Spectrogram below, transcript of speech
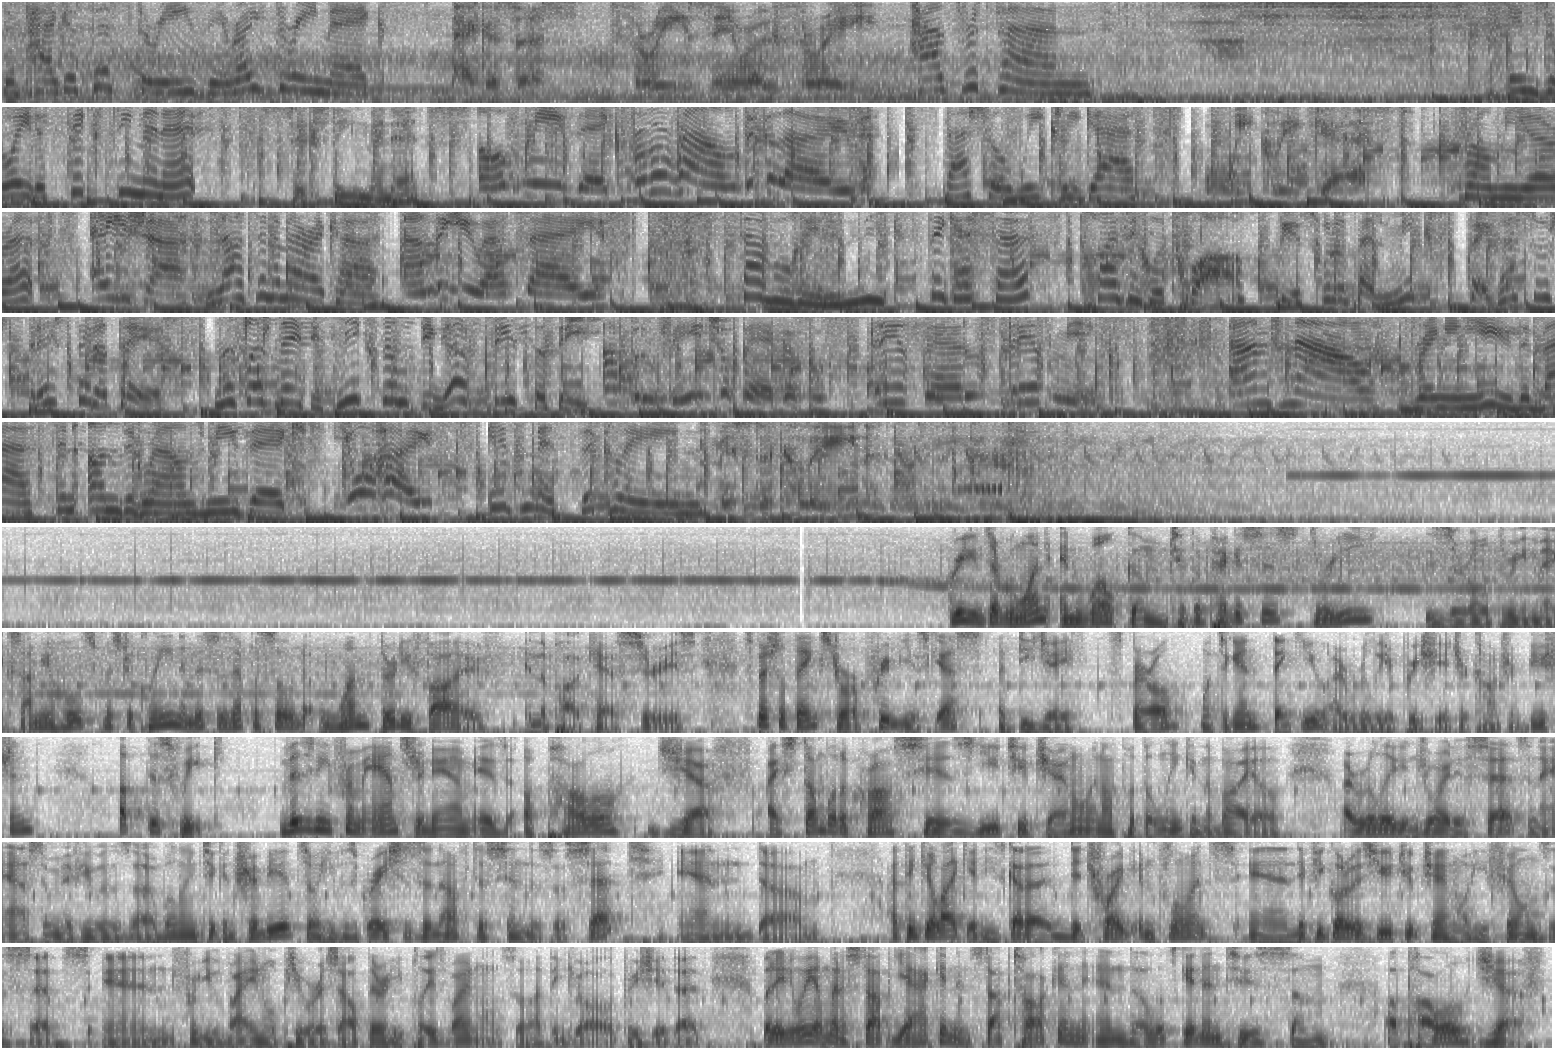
The Pegasus 303 mix Pegasus 303. has returned. Enjoy the 60 minutes 60 minutes. of music from around the globe. Special weekly guest Weekly guest. from Europe, Asia, Latin America, and the USA. Savourez le mix Pegasus 303. Disfruta el mix Pegasus 303. Наслаждайтесь миксом Пегас 303. Aproveite o Pegasus 303 Mix. And now, bringing you the best in underground music, your host is Mr. Clean. Mr. Clean. Greetings, everyone, and welcome to the Pegasus 303 mix. I'm your host, Mr. Clean, and this is episode 135 in the podcast series. Special thanks to our previous guest, DJ Sparrow. Once again, thank you. I really appreciate your contribution. Up this week, visiting from Amsterdam is Apollo Jeff. I stumbled across his YouTube channel, and I'll put the link in the bio. I really enjoyed his sets, and I asked him if he was uh, willing to contribute, so he was gracious enough to send us a set, and um, I think you'll like it. He's got a Detroit influence, and if you go to his YouTube channel, he films his sets. And for you vinyl purists out there, he plays vinyl, so I think you all appreciate that. But anyway, I'm going to stop yakking and stop talking, and uh, let's get into some Apollo Jeff.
